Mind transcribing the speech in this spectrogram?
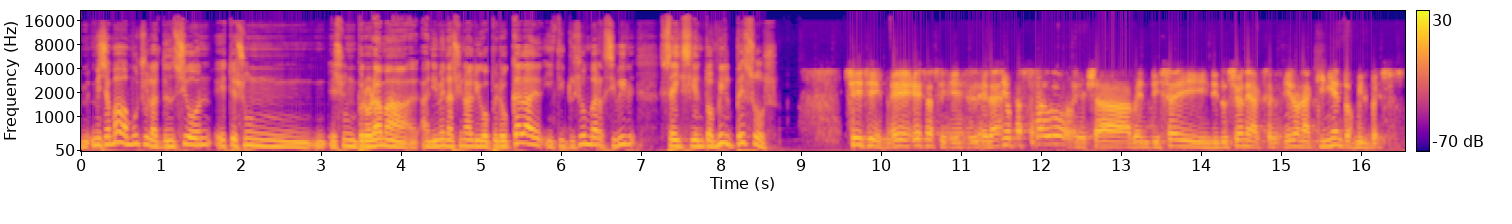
Me llamaba mucho la atención, este es un, es un programa a nivel nacional, digo, pero cada institución va a recibir 600 mil pesos. Sí, sí, eh, es así. El, año pasado eh, ya 26 instituciones accedieron a 500 mil pesos.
